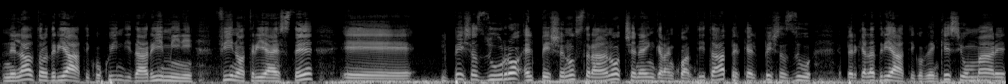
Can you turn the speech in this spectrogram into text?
nell'altro Adriatico, quindi da Rimini fino a Trieste, eh, il pesce azzurro è il pesce nostrano, ce n'è in gran quantità perché, azzurro, perché l'Adriatico, benché sia un mare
